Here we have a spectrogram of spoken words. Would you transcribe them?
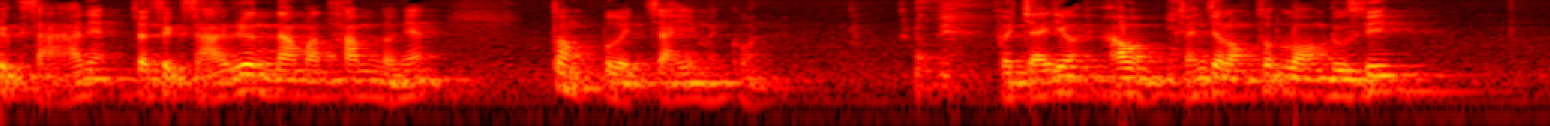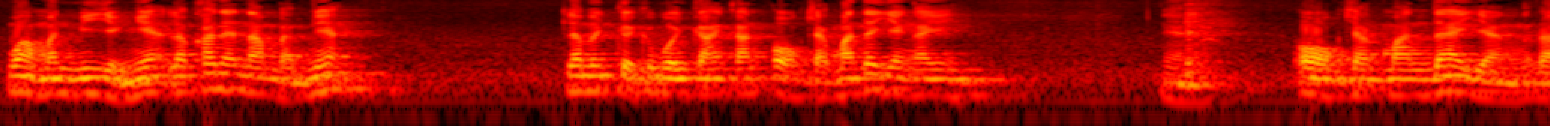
ศึกษาเนี่ยจะศึกษาเรื่องนามธรรมเหล่านี้ต้องเปิดใจมันก่อน เปิดใจที่ว่าเอาฉันจะลองทดลองดูซิว่ามันมีอย่างเนี้ย แล้วเขาแนะนำแบบเนี้ยแล้วมันเกิดกระบวนการการออกจากมันได้ยังไงเนี่ยออกจากมันได้อย่างไร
